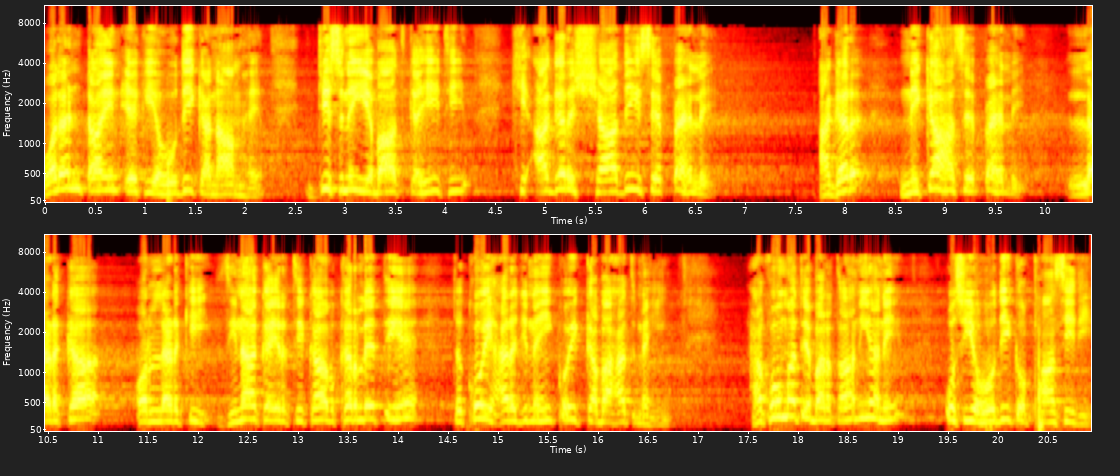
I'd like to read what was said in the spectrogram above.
ویلنٹائن ایک یہودی کا نام ہے۔ جس نے یہ بات کہی تھی کہ اگر شادی سے پہلے، اگر نکاح سے پہلے لڑکا اور لڑکی زنا کا ارتکاب کر لیتی ہیں تو کوئی حرج نہیں، کوئی کباہت نہیں۔ حکومت برطانیہ نے اس یہودی کو پھانسی دی۔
